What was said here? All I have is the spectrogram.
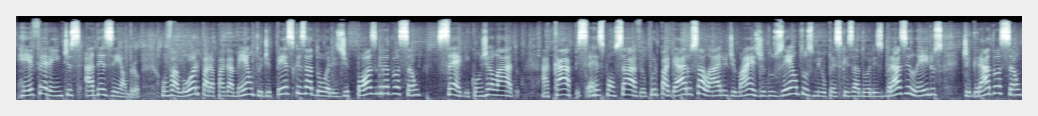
referentes a dezembro. O valor para pagamento de pesquisadores de pós-graduação segue congelado. A CAPES é responsável por pagar o salário de mais de 200 mil pesquisadores brasileiros de graduação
